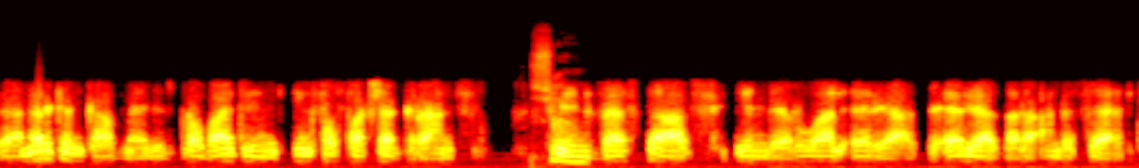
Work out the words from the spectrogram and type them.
the American government is providing infrastructure grants sure. to investors in the rural areas, the areas that are underserved.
